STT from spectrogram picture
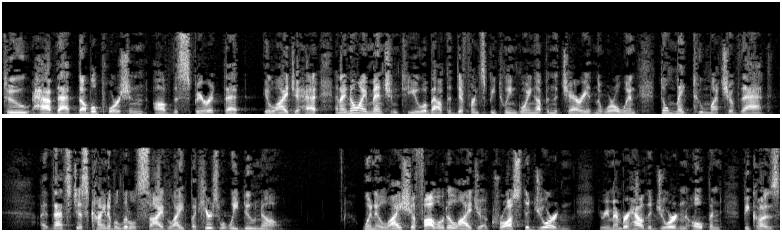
to have that double portion of the Spirit that Elijah had. And I know I mentioned to you about the difference between going up in the chariot and the whirlwind. Don't make too much of that. Uh, that's just kind of a little sidelight, but here's what we do know. When Elisha followed Elijah across the Jordan, you remember how the Jordan opened? Because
